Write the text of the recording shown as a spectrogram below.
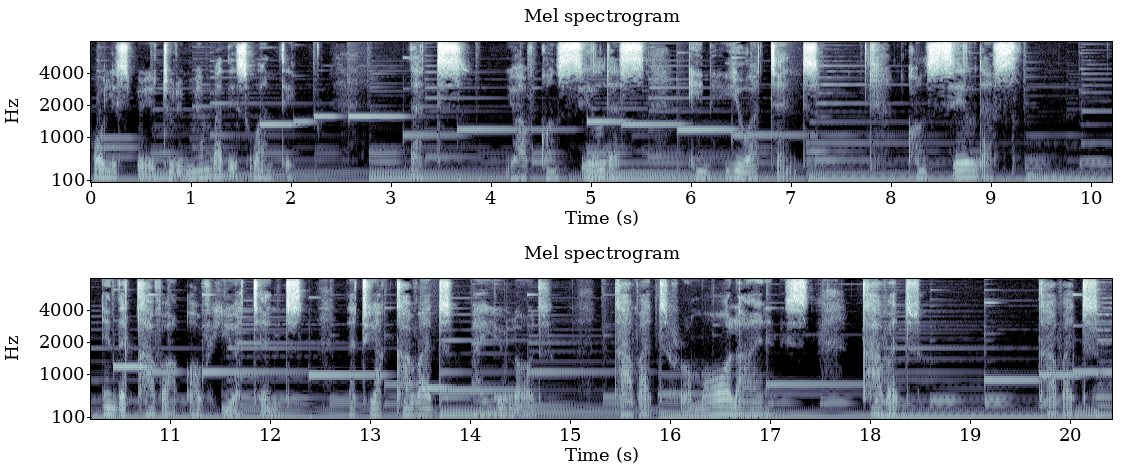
Holy Spirit, to remember this one thing that you have concealed us in your tent, concealed us in the cover of your tent, that you are covered by you, Lord, covered from all our enemies, covered, covered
